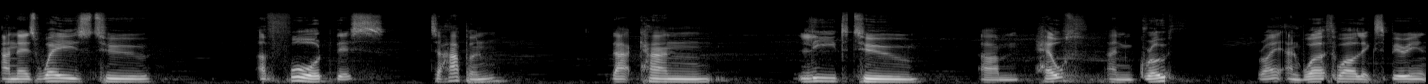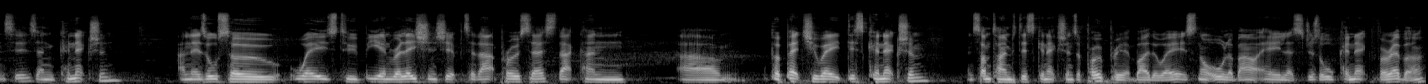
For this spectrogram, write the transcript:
and there's ways to afford this to happen that can lead to um, health and growth right? And worthwhile experiences and connection. And there's also ways to be in relationship to that process that can um, perpetuate disconnection. And sometimes disconnection is appropriate, by the way. It's not all about, hey, let's just all connect forever.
